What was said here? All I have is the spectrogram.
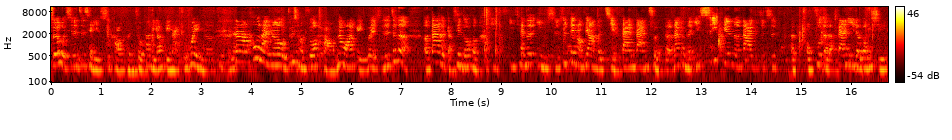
所以我其实之前也思考了很久，到底要给哪一位呢？那后来呢，我就想说，好，那我要给一位，其实真的。呃，大家的表现都很好。以以前的饮食是非常非常的简单单纯的，那可能一次一天呢，大家就是吃很重复的单一的东西。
